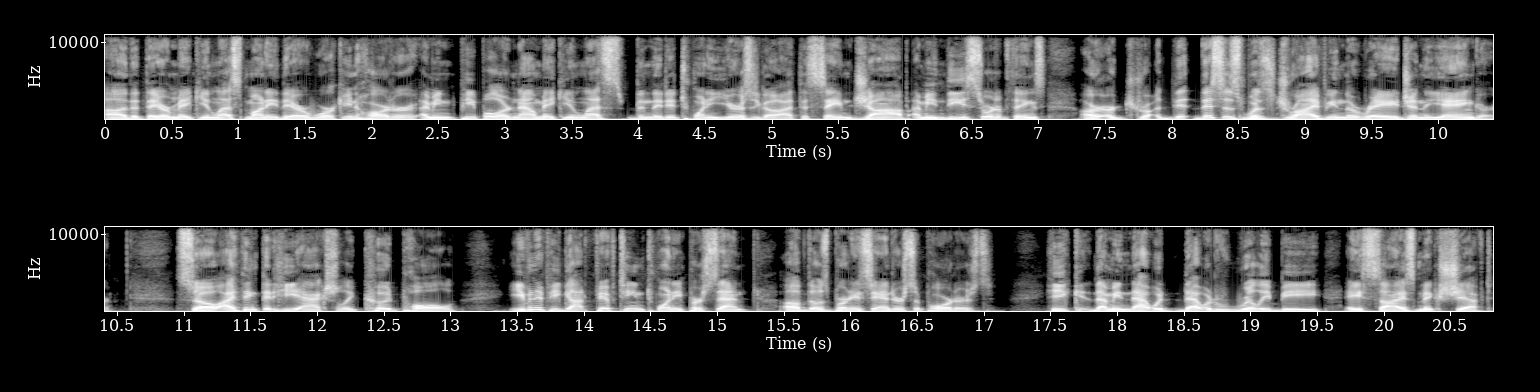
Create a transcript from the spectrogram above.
uh, that they are making less money. They are working harder. I mean, people are now making less than they did 20 years ago at the same job. I mean, these sort of things are. are th- this is what's driving the rage and the anger. So I think that he actually could pull, even if he got 15, 20 percent of those Bernie Sanders supporters. He, could- I mean, that would that would really be a seismic shift.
